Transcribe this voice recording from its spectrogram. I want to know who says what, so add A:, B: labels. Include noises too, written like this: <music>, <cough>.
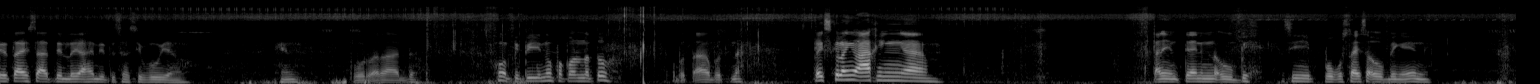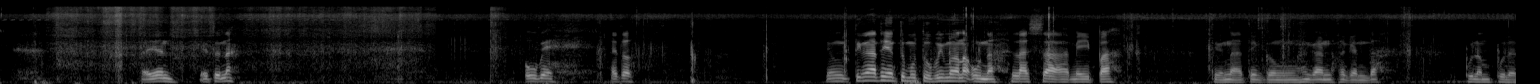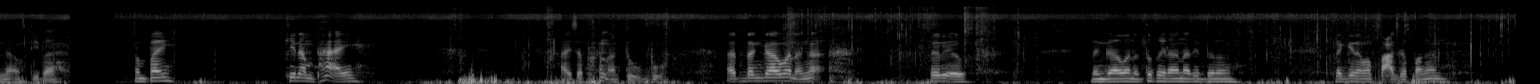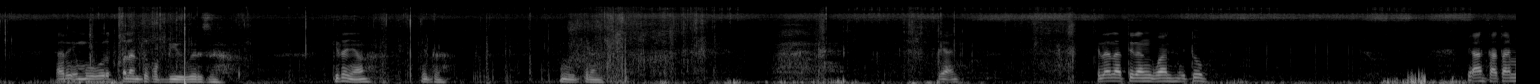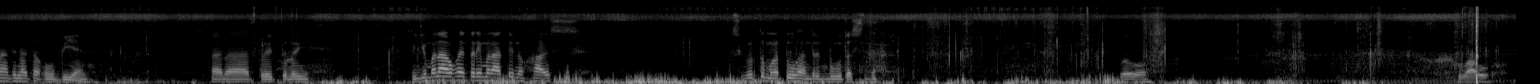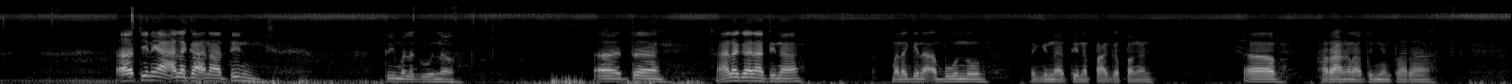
A: Dito tayo sa ating layahan dito sa Sibuya. Yan, puro arado. Oh, pipino, papano na to? Abot-abot na. Flex ko lang yung aking ah, tanim, tinanim na ubi. Kasi focus tayo sa ubi ngayon. Eh. Ayan, ito na. Ube. Ito. Yung tingnan natin yung tumutubo yung mga nauna last sa May pa. Tingnan natin kung hanggang nakaganda. Pulang-pula na, oh, diba? Kampay. Kinampay. Ay, isa pa ng tubo. At danggawan na nga. Pero, oh. Danggawan na to. Kailangan natin to ng lagyan ng pagapangan. Ari, umuurot pa lang to ka viewers. oh. Kita nyo? Ito. Umuurot pa lang. Yan. Kailangan natin ang kwan. Ito. Yan, tatanim natin lahat ng ubi yan. Para tuloy-tuloy. Medyo malawak na taniman natin. No? Halos, siguro to mga 200 butas na. Wow. oh. Wow. At yun aalagaan natin. Ito yung malaguna. At uh, aalagaan natin na malagyan na abono, lagyan natin ng pagapangan. Ah, harangan natin yan para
